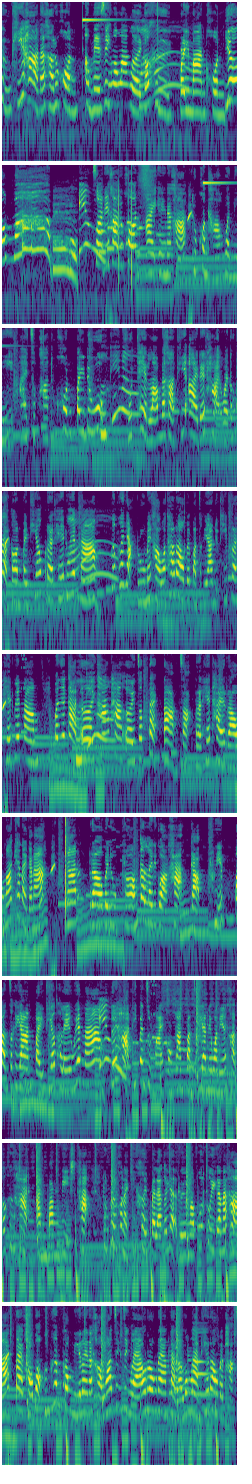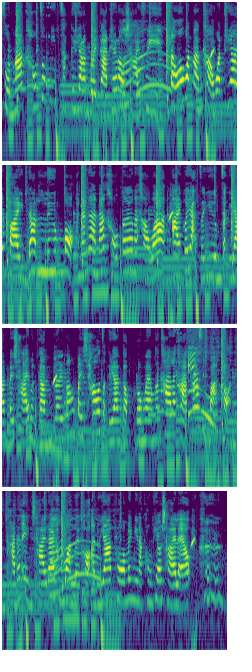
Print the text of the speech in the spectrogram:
ถึงที่หาดนะคะทุกคน Amazing มากๆเลย ก็คือปริมาณคนเยอะมากสวัสดีค่ะทุกคนไอเองนะคะ ทุกคนคะวันนี้ไอจะพาทุกคนไปดูฟุตเทจลับนะคะ ที่ไอได้ถ่ายไว้ตั้งแต่ตอนไปเที่ยวประเทศเวียดนาม เพื่อนๆอยากรู้ไหมคะว่าถ้าเราไปปั่นจักรยานอยู่ที่ประเทศเวียดนาม บรรยากาศเอ่ยข้างทางเอ่ยจะแตกต่างจากประเทศไทยเรามากแค่ไหนกันนะงั้นเราไปดูพร้อมกันเลยดีกว่าค่ะ กับทริปปั่นจักรยานไปเที่ยวทะเลเวียดนามด้วยหาดที่เป็นจุดหมายของการปั่นจักรยานในวันนี้นะคะ ก็คือหาดอันบังบีชค่ะ เพื่อนๆคนไหนที่เคยไปแล้วก็อย่าลืมมาพูดคุยกันนะคะ แต่ขอบอกเพื่อนๆตรงนี้เลยนะคะ ว่าจริง ๆ แล้วโรงแรมแต่ละโรงแรมที่เราไปพักส่วนมากเขาจะมีจักรยานบริการให้เราใช้ฟรี แต่ว่าวันนั้นค่ะวันที่ไอไปดันลืมบอกพนักงานหน้าเคาน์เตอร์นะคะ ว่าไอก็อยากจะยืมจักรยานไปใช้เหมือนกัน เลยต้องไปเช่าจักรยานกับโรงแรมข้างๆเลยค่ะ50 บาทต่อหนึ่งคันนั่นเองใช้ได้ทั้งวันเลยเขาอนุญาตเพราะว่าไม่มีนักท่องเที่ยวใช้แล้ว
